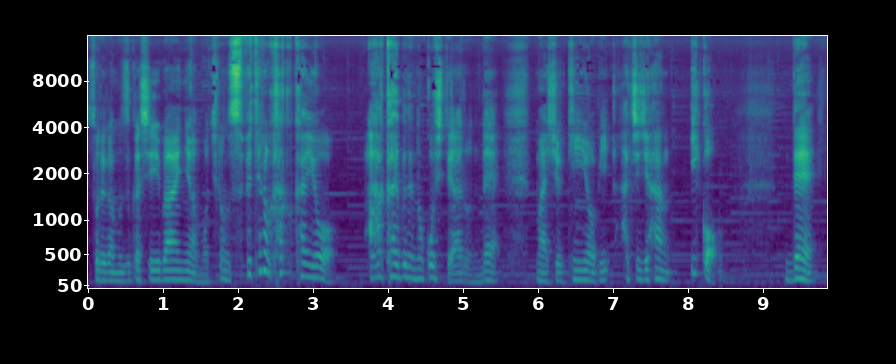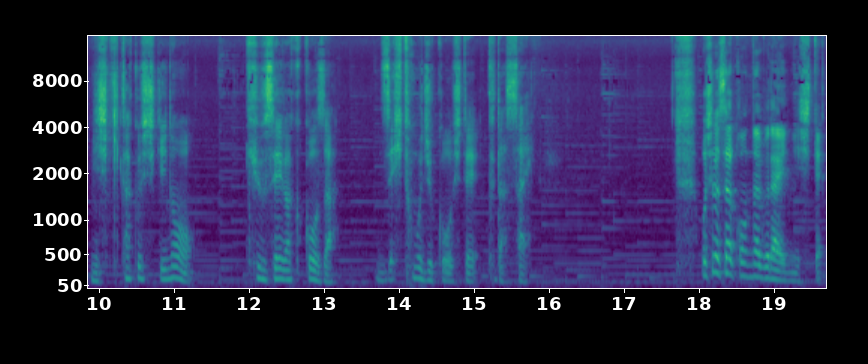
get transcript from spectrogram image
それが難しい場合にはもちろん全ての各回をアーカイブで残してあるんで、毎週金曜日8時半以降で西企画式の旧正学講座、ぜひとも受講してください。お知らせはこんなぐらいにして。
